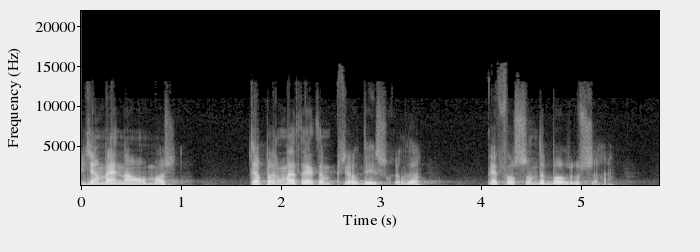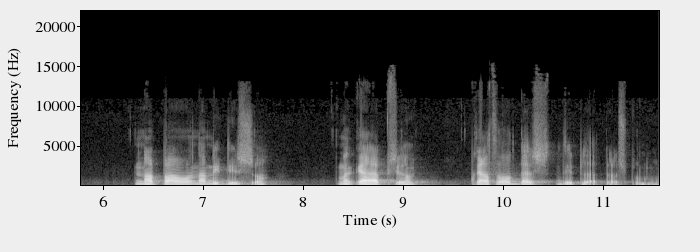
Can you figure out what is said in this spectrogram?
Για μένα όμως, τα πράγματα ήταν πιο δύσκολα, εφόσον δεν μπορούσα να πάω να μιλήσω με κάποιον, καθόντας δίπλα του, ας πούμε.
